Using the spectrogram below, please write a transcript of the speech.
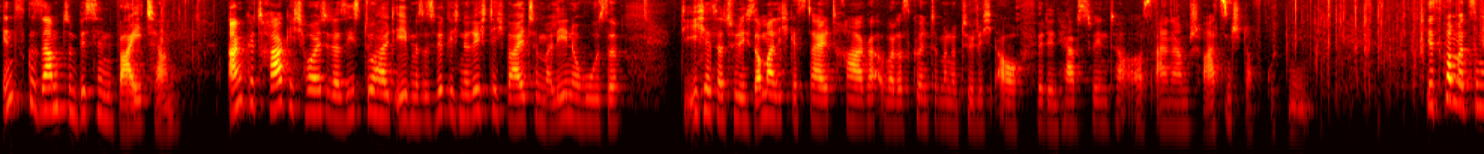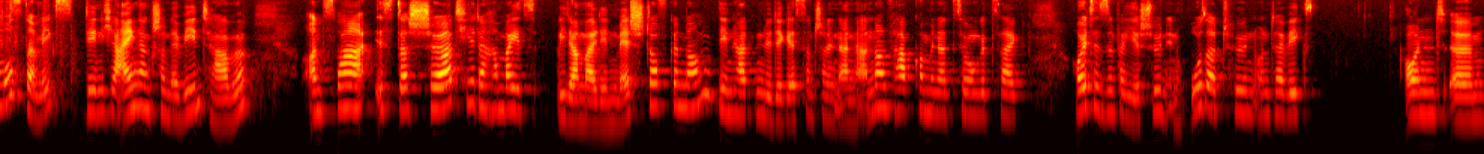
insgesamt so ein bisschen weiter. Anke trage ich heute, da siehst du halt eben, es ist wirklich eine richtig weite Marlene-Hose, die ich jetzt natürlich sommerlich gestylt trage, aber das könnte man natürlich auch für den Herbst-Winter aus einem schwarzen Stoff gut nehmen. Jetzt kommen wir zum Mustermix, den ich ja eingangs schon erwähnt habe. Und zwar ist das Shirt hier, da haben wir jetzt wieder mal den Meshstoff genommen. Den hatten wir dir gestern schon in einer anderen Farbkombination gezeigt. Heute sind wir hier schön in Rosatönen unterwegs. Und ähm,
